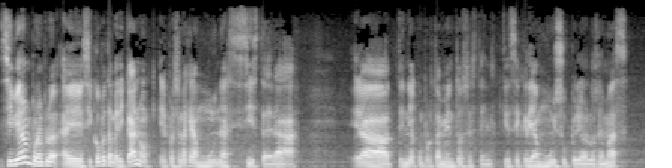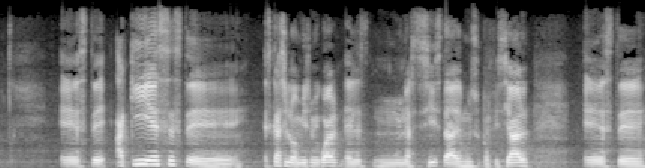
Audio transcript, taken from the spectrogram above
Si vieron, por ejemplo, eh, Psicópata Americano, el personaje era muy narcisista, era, era tenía comportamientos este, que se creía muy superior a los demás. Este, aquí es este es casi lo mismo igual, él es muy narcisista, es muy superficial. Este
